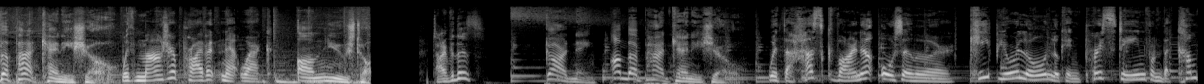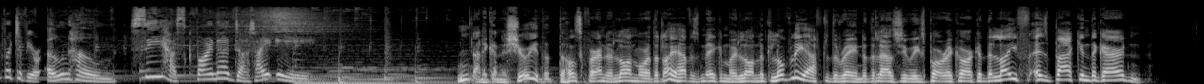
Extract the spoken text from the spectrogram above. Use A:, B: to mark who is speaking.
A: The Pat Kenny Show
B: with Mater Private Network.
A: on Newstalk.
C: Time for this.
A: Gardening on The Pat Kenny Show.
B: With the Husqvarna Automower. Keep your lawn looking pristine from the comfort of your own home. See husqvarna.ie.
C: Mm, And I can assure you that the Husqvarna lawnmower that I have is making my lawn look lovely after the rain of the last few weeks, Pádraig Corkin, and the life is back in the garden.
